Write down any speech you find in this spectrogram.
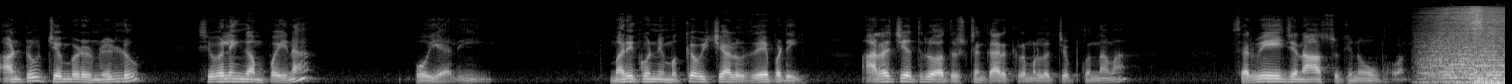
అంటూ చెంబెడు నీళ్ళు శివలింగం పైన పోయాలి. మరికొన్ని ముఖ్య విషయాలు రేపటి అరచేతులు అదృష్టం కార్యక్రమంలో చెప్పుకుందామా? సర్వే జనా సుఖినో భవంతు.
